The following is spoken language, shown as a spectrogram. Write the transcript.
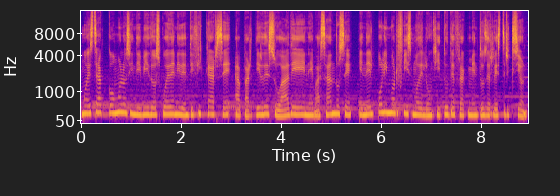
muestra cómo los individuos pueden identificarse a partir de su ADN basándose en el polimorfismo de longitud de fragmentos de restricción.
